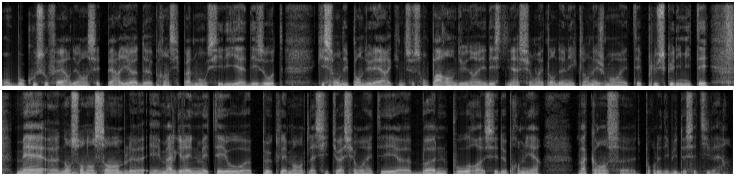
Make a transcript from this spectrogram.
ont beaucoup souffert durant cette période, principalement aussi liées à des hôtes qui sont des pendulaires et qui ne se sont pas rendus dans les destinations étant donné que l'enneigement était plus que limité. Mais euh, dans son ensemble, et malgré une météo euh, peu clémente, la situation a été bonne pour ces deux premières vacances pour le début de cet hiver.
